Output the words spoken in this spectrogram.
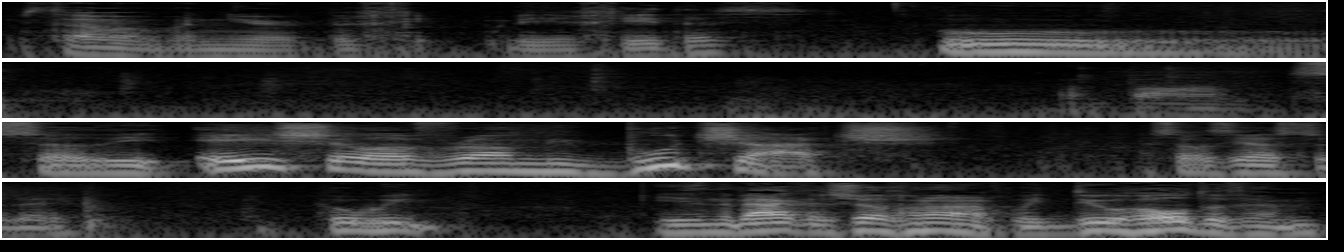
He's talking about when you're b'chi- b'yechidus. Ooh. A bomb. So the Eshel of Rami Buchach, I saw this yesterday, who we, he's in the back of the Shulchan Aruch, we do hold of him.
